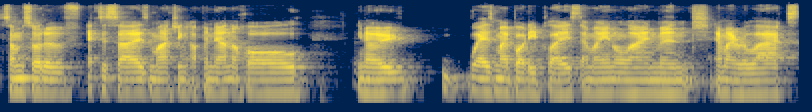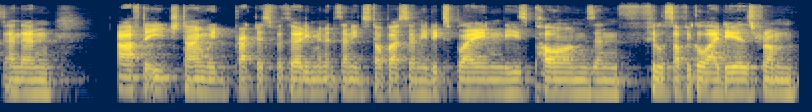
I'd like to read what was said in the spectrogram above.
some sort of exercise, marching up and down the hall. You know, where's my body placed? Am I in alignment? Am I relaxed? And then after each time we'd practice for 30 minutes, then he'd stop us and he'd explain these poems and philosophical ideas from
